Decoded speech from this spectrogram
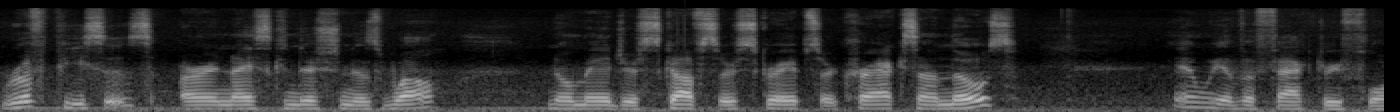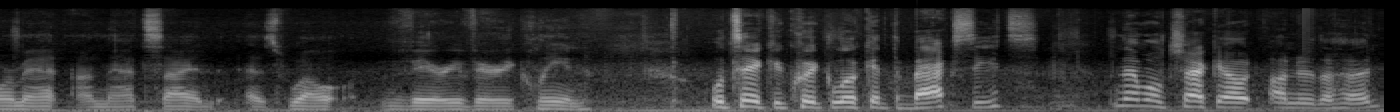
roof pieces are in nice condition as well. No major scuffs or scrapes or cracks on those. And we have a factory floor mat on that side as well. Very, very clean. We'll take a quick look at the back seats and then we'll check out under the hood.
